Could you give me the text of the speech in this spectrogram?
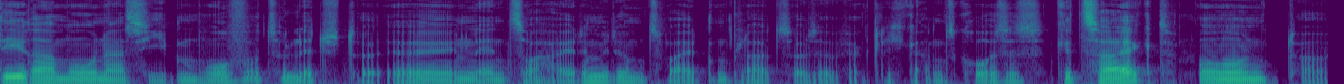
die Ramona Siebenhofer zuletzt äh, in Lenzerheide mit dem zweiten Platz, also wirklich ganz Großes gezeigt. Und da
